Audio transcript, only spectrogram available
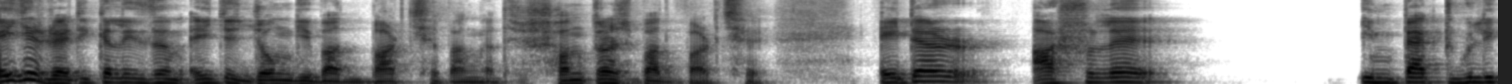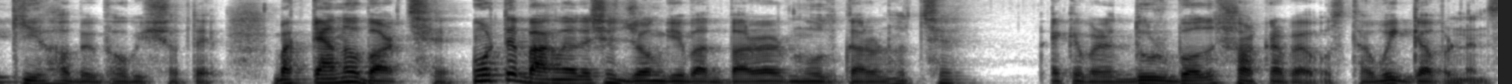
এই যে রেডিক্যালিজম এই যে জঙ্গিবাদ বাড়ছে বাংলাদেশে, সন্ত্রাসবাদ বাড়ছে, এটার আসলে ইম্প্যাক্টগুলি কি হবে ভবিষ্যতে বা কেন বাড়ছে? মুহূর্তে বাংলাদেশের জঙ্গিবাদ বাড়ার মূল কারণ হচ্ছে একেবারে দুর্বল সরকার ব্যবস্থা উইক গভর্নেন্স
